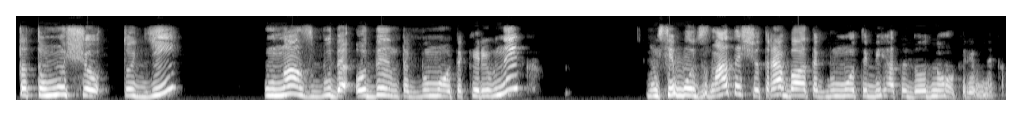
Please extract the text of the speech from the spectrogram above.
Та тому що тоді у нас буде один, так би мовити, керівник, і всі будуть знати, що треба, так би мовити, бігати до одного керівника.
